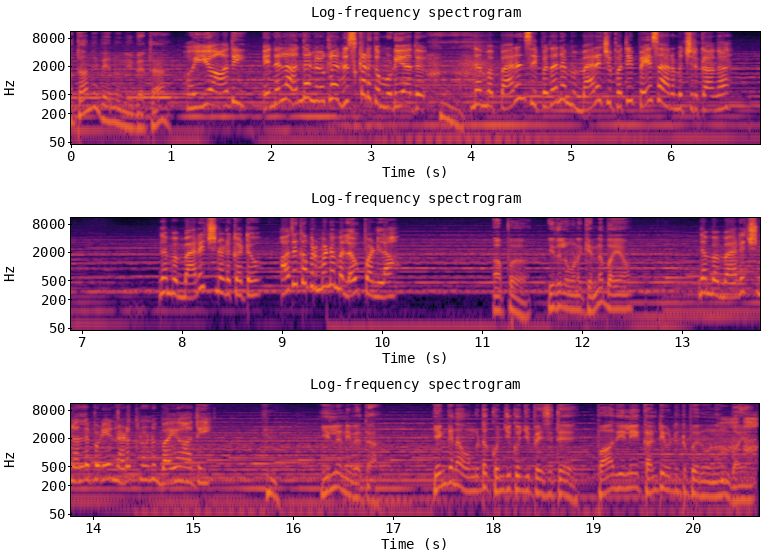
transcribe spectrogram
அதானே வேணும் நிவேதா ஐயோ ஆதி என்னால அந்த அளவுக்கு ரிஸ்க் எடுக்க முடியாது. நம்ம பேரண்ட்ஸ் இப்பதான் நம்ம மேரேஜ் பத்தி பேச ஆரம்பிச்சிருக்காங்க. நம்ம மேரேஜ் நடக்கட்டும் அதுக்கப்புறமா நம்ம லவ் பண்ணலாம். அப்ப இதுல உனக்கு என்ன பயம்? நம்ம மேரேஜ் நல்லபடியா நடக்கணும்னு பயம் ஆதி. இல்ல நிவேதா. எங்க நான் உங்ககிட்ட கொஞ்சம் கொஞ்சம் பேசிட்டு பாதியிலேயே கழட்டி விட்டுட்டு போயிடுவேணும்னு பயம்.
